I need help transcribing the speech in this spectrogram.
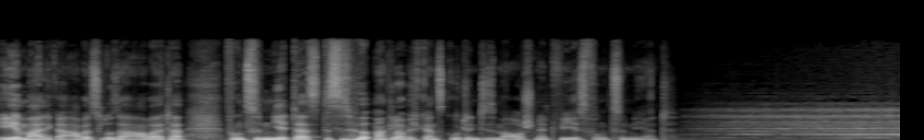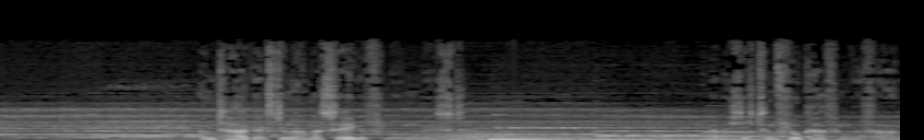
ehemaliger arbeitsloser Arbeiter. Funktioniert das? Das hört man, glaube ich, ganz gut in diesem Ausschnitt, wie es funktioniert. Am Tag, als du nach Marseille geflogen bist, habe ich dich zum Flughafen gefahren.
